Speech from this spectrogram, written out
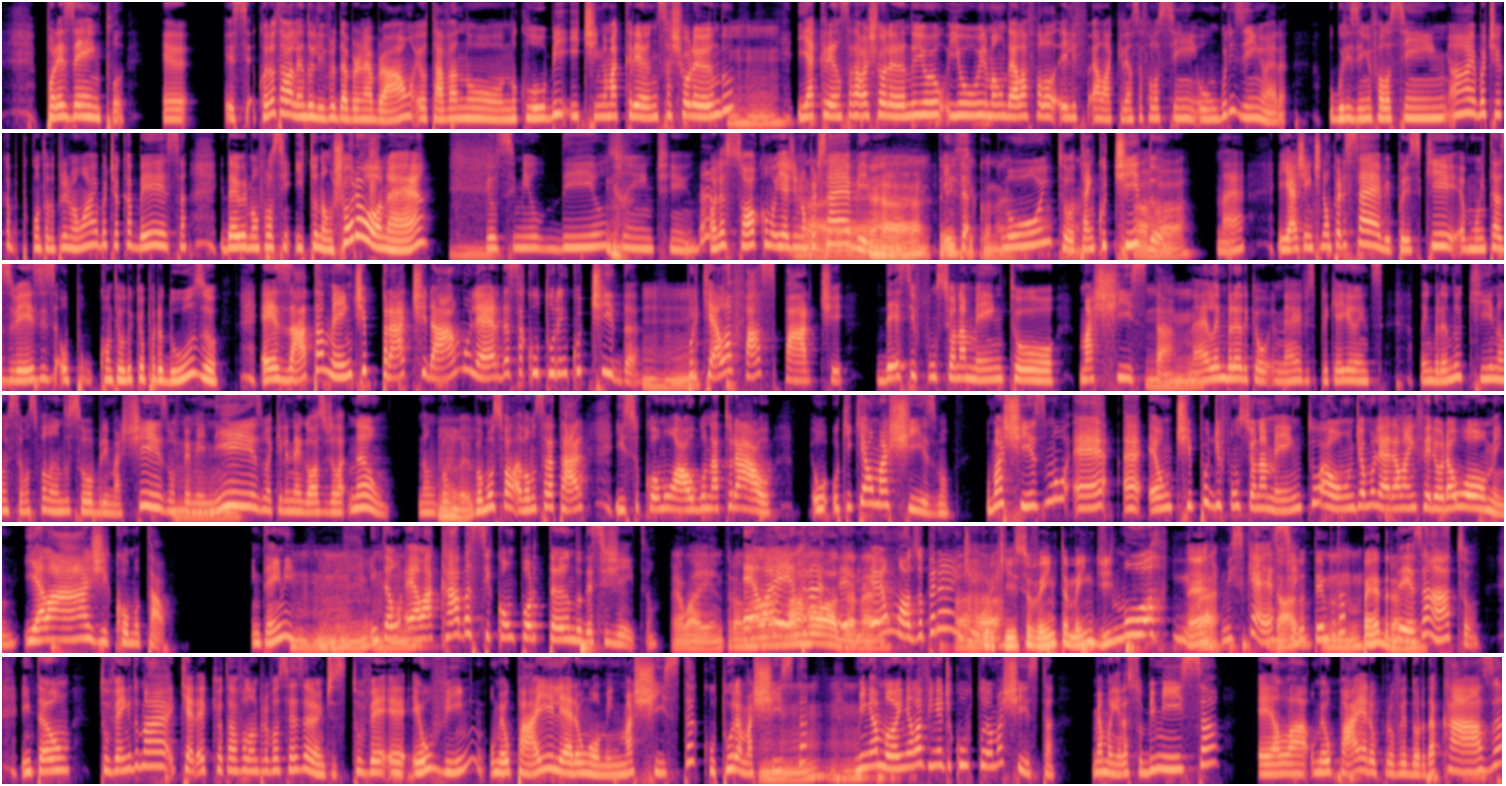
Por exemplo. é, esse- quando eu tava lendo o livro da Brené Brown, eu tava no, no clube e tinha uma criança chorando. Uhum. E a criança tava chorando e o, e o irmão dela falou, ele, ela, a criança falou assim, um gurizinho era. O gurizinho falou assim, ai, eu bati a cabe-" contando pro irmão, ai, eu bati a cabeça. E daí o irmão falou assim, e tu não chorou, né? Eu disse, meu Deus, gente. Olha só como. E a gente não percebe. É, Aham. intrínseco, né? Muito, Ah. tá incutido, Aham. né? E a gente não percebe. Por isso que muitas vezes o conteúdo que eu produzo é exatamente pra tirar a mulher dessa cultura incutida. Uhum. Porque ela faz parte desse funcionamento machista, Uhum. né? Lembrando que eu né, eu expliquei antes. Lembrando que não estamos falando sobre machismo, Uhum. feminismo, aquele negócio de... Não, não Uhum. vamos falar, vamos tratar isso como algo natural. O, o que, que é o machismo? O machismo é, é, é um tipo de funcionamento onde a mulher ela é inferior ao homem e ela age como tal. Entende? Uhum. Então Uhum. ela acaba se comportando desse jeito. Ela entra na, ela na entra. roda, é, né? é um modus operandi. Aham. Porque isso vem também de, Mo- né, É. Me esquece. dado o tempo Uhum. da pedra. né? Exato. Então, tu vem de uma. Que era que eu tava falando pra vocês antes. Tu vê, é, eu vim, o meu pai, ele era um homem machista, cultura machista. Uhum, uhum. Minha mãe, ela vinha de cultura machista. Minha mãe era submissa, ela, o meu pai era o provedor da casa.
